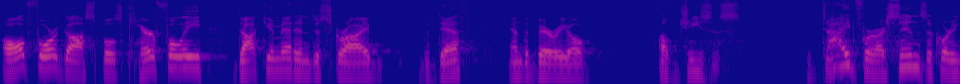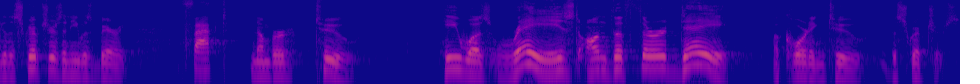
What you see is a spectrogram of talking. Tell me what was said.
All four Gospels carefully document and describe the death and the burial of Jesus. He died for our sins according to the Scriptures, and he was buried. Fact number two he was raised on the third day, according to the scriptures.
